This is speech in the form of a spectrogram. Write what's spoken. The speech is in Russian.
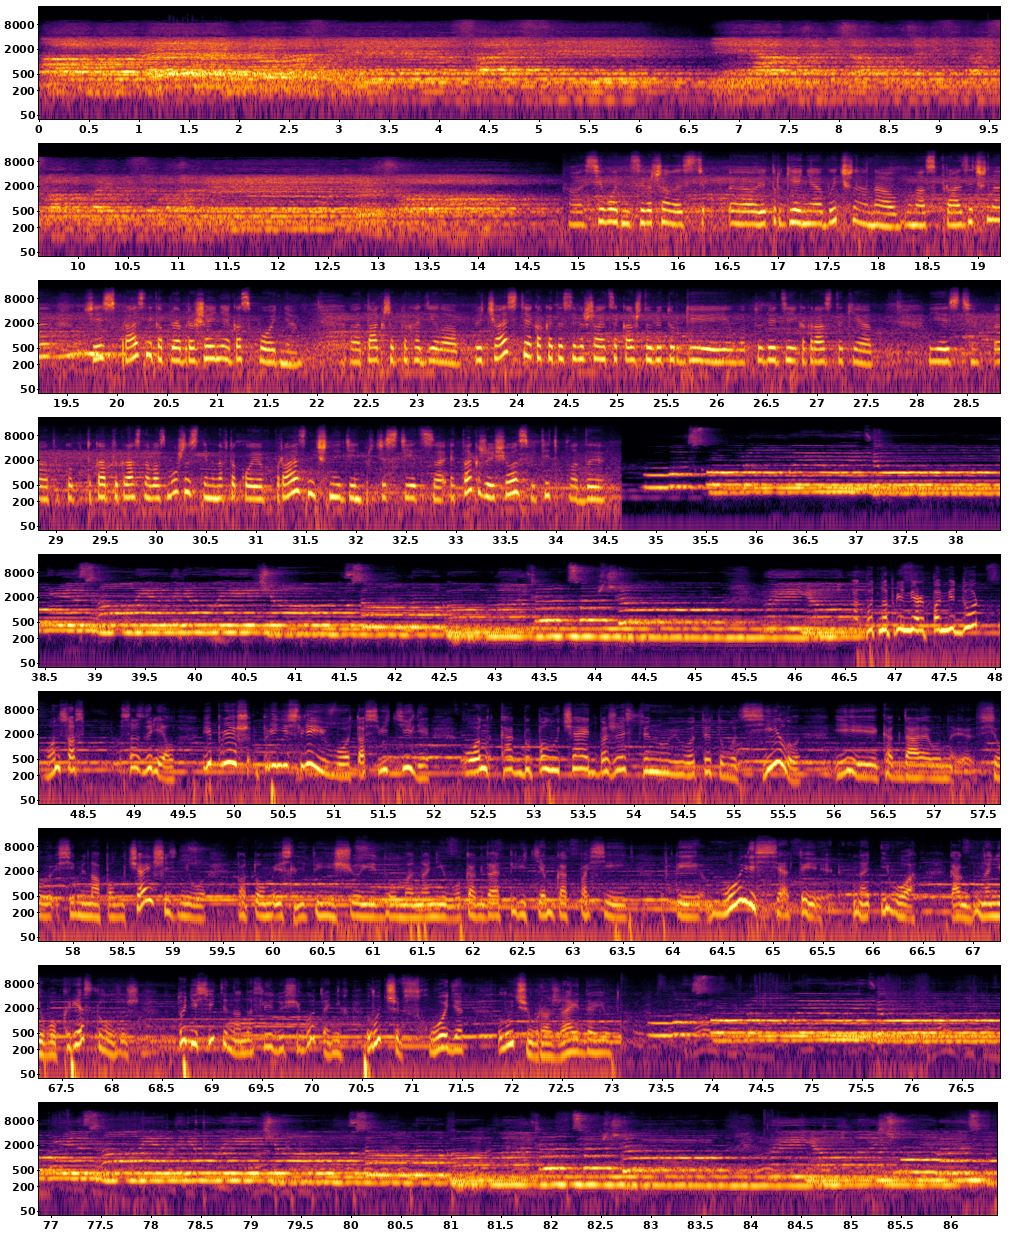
А, Сегодня совершалась э, литургия необычная, она у нас праздничная, в честь праздника Преображения Господня. Э, Также проходило причастие, как это совершается каждую литургию. И вот у людей как раз-таки есть э, такая прекрасная возможность именно в такой праздничный день причаститься и также еще осветить плоды. Как вот, например, помидор, он сос- созрел, и приш- принесли его, вот, осветили. Он как бы получает божественную вот эту вот силу, и когда он все семена получаешь из него, потом, если ты еще и дома на него, когда перед тем, как посеять, ты молишься, ты на его, как бы на него крест ложишь, то действительно на следующий год они лучше всходят, лучше урожай дают.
